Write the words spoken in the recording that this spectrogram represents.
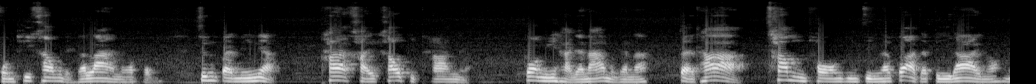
คนที่เข้ามาจากด้านล่างนะครับผม ซึ่งแปลนนี้เนี่ยถ้าใครเข้าผิดทางเนี่ย ก็มีหายนะเหมือนกันนะ แต่ถ้าช่ำทองจริง ๆ แล้วก็อาจจะตีได้เนาะใน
